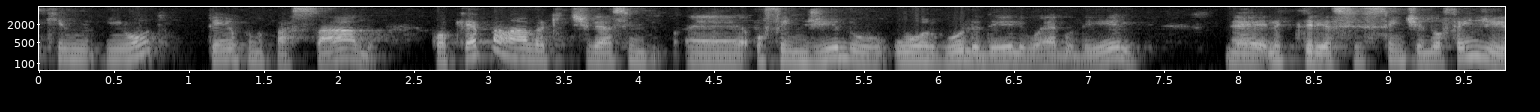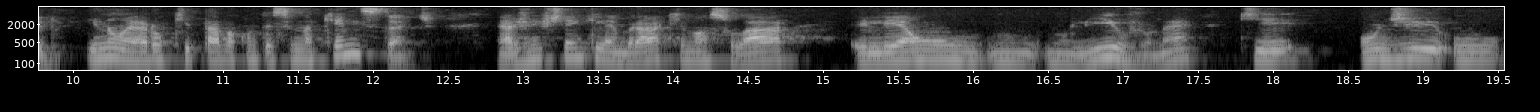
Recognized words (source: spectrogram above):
que em outro tempo no passado, qualquer palavra que tivesse é, ofendido o orgulho dele, o ego dele, é, ele teria se sentido ofendido. E não era o que estava acontecendo naquele instante. A gente tem que lembrar que nosso lar ele é um, um, um livro, né, que onde o,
